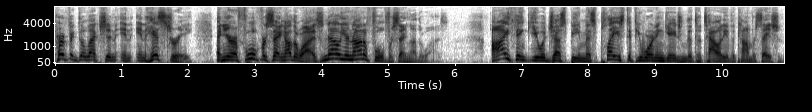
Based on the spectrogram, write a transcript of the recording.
perfect election in, in history, and you're a fool for saying otherwise. No, you're not a fool for saying otherwise. I think you would just be misplaced if you weren't engaging the totality of the conversation.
